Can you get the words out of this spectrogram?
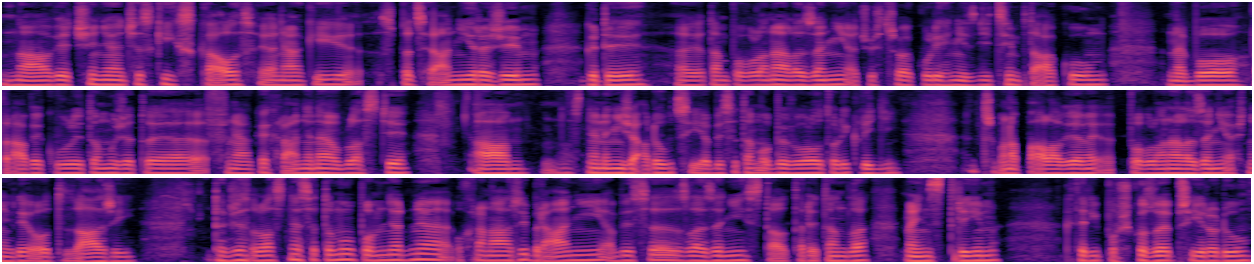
Na většině českých skal je nějaký speciální režim, kdy je tam povolené lezení, ať už třeba kvůli hnízdícím ptákům, nebo právě kvůli tomu, že to je v nějaké chráněné oblasti a vlastně není žádoucí, aby se tam objevovalo tolik lidí. Třeba na Pálavě je povolené lezení až někdy od září. Takže vlastně se tomu poměrně ochranáři brání, aby se z lezení stal tady tenhle mainstream, který poškozuje přírodu,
